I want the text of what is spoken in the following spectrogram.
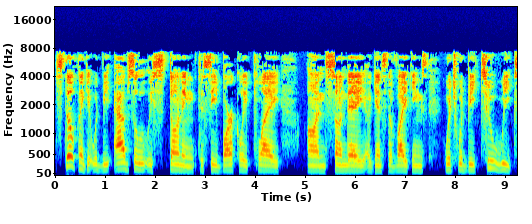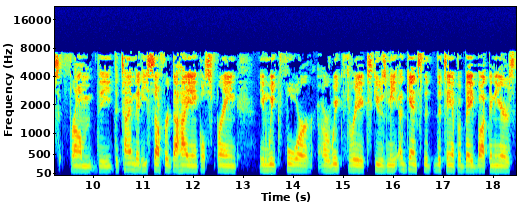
still think it would be absolutely stunning to see Barkley play on Sunday against the Vikings, which would be two weeks from the the time that he suffered the high ankle sprain in week four or week three, excuse me, against the, the Tampa Bay Buccaneers.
